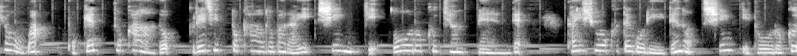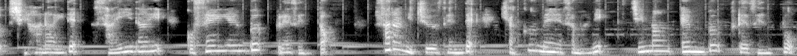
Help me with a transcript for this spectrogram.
今日はポケットカード、クレジットカード払い新規登録キャンペーンで対象カテゴリーでの新規登録支払いで最大5000円分プレゼント。さらに抽選で100名様に1万円分プレゼント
